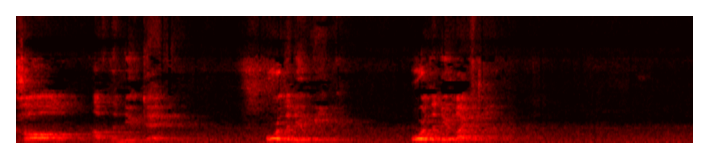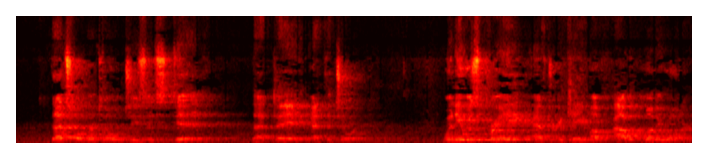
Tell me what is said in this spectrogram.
call of the new day, or the new week, or the new lifetime. That's what we're told Jesus did that day at the Jordan. When he was praying after he came up out of the muddy water,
